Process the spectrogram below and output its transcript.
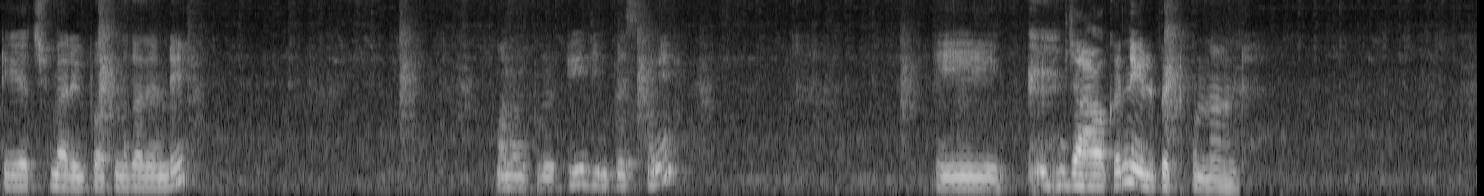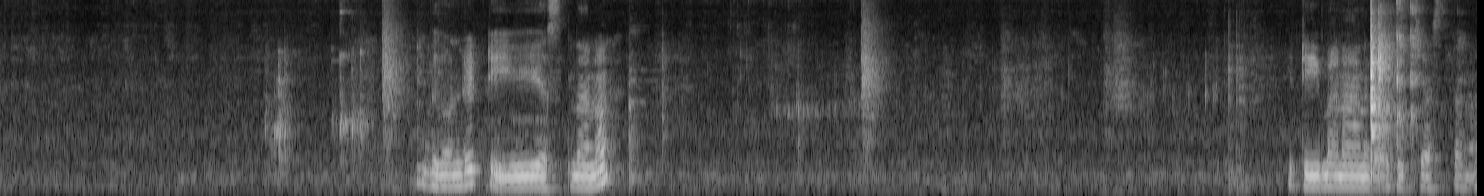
టీ వచ్చి మరిగిపోతుంది కదండి. మనం ఇప్పుడు టీ దింపేసుకొని ఈ జావకి నీళ్ళు పెట్టుకుందామండి. ఇదిగోండి టీ వేస్తున్నాను. ఈ టీ మా నాన్నగారికి ఇచ్చేస్తాను.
